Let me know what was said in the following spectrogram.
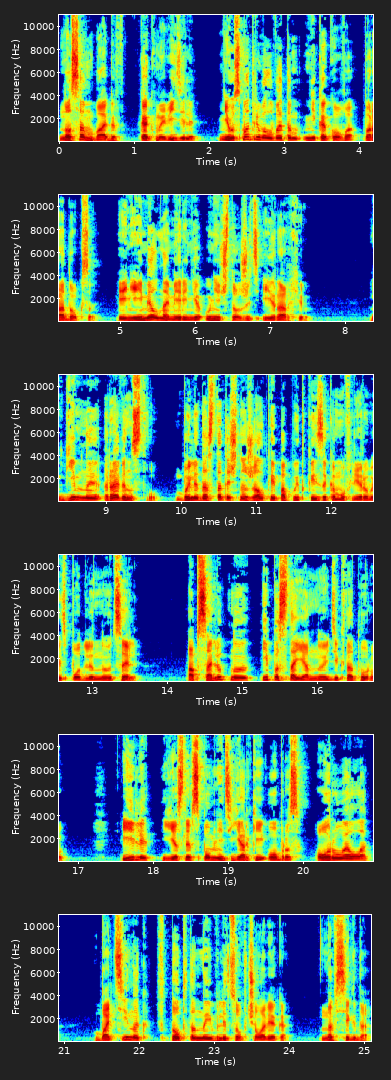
Но сам Бабев, как мы видели, не усматривал в этом никакого парадокса и не имел намерения уничтожить иерархию. Гимны равенству были достаточно жалкой попыткой закамуфлировать подлинную цель – абсолютную и постоянную диктатуру. Или, если вспомнить яркий образ Оруэлла, Ботинок, втоптанный в лицо в человека. Навсегда.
